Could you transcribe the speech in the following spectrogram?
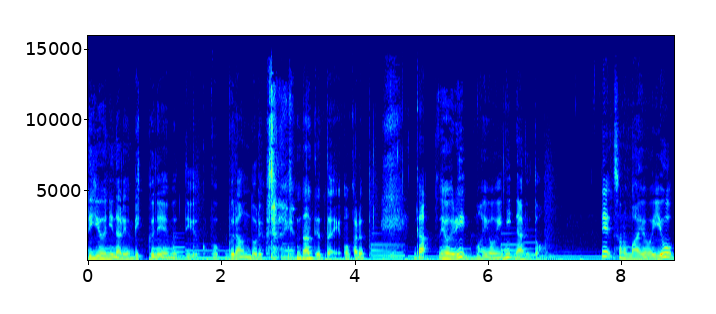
理由になるよビッグネームっていうブランド力じゃないけど 何て言ったらいい分かる？がより迷いになると。でその迷いを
